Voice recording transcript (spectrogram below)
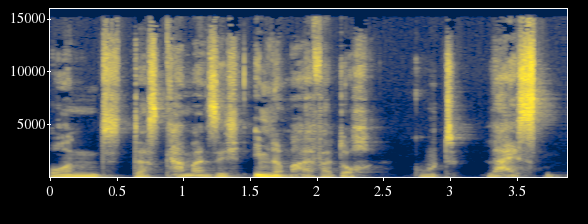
und das kann man sich im Normalfall doch gut leisten.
